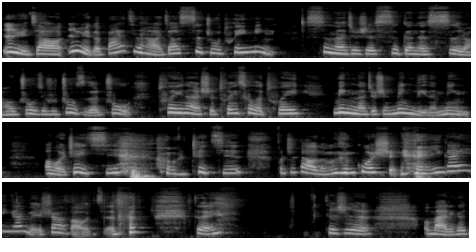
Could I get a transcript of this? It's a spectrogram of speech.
日语叫日语的八字哈，叫四柱推命。四呢就是四根的四，然后柱就是柱子的柱，推呢是推测的推，命呢就是命里的命。我这期我这期不知道能不能过审，应该应该没事儿吧？我觉得，对，就是我买了一个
